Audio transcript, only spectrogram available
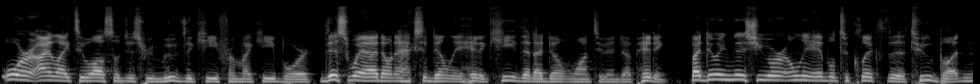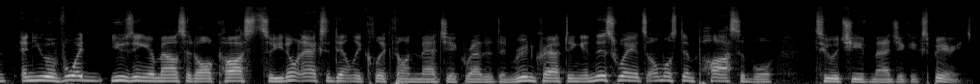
or I like to also just remove the key from my keyboard. This way I don't accidentally hit a key that I don't want to end up hitting. By doing this, you are only able to click the 2 button, and you avoid using your mouse at all costs so you don't accidentally click on magic rather than runecrafting, and this way it's almost impossible to achieve magic experience.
